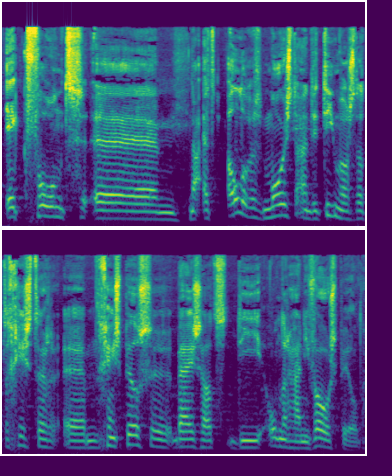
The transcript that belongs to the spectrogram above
Ik vond, ehm, nou, het allermooiste aan dit team was dat er gisteren ehm, geen speelster bij zat die onder haar niveau speelde.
